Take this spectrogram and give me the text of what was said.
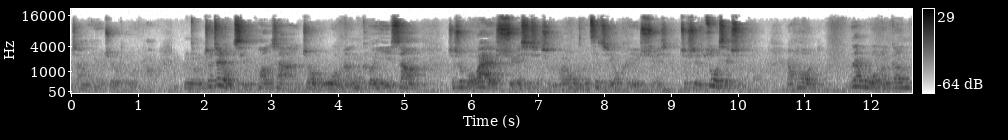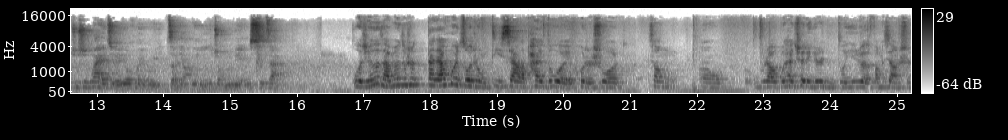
这样一个俱乐部文化。嗯，就这种情况下，就我们可以像就是国外学习些什么，然后我们自己又可以学，就是做些什么，然后让我们跟就是外界又会有怎样的一种联系在？我觉得咱们就是大家会做这种地下的派对，或者说像，嗯，我不知道不太确定，就是你做音乐的方向是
